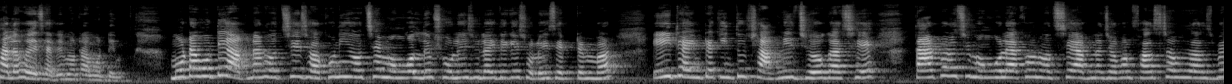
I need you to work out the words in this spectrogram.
ভালো হয়ে যাবে মোটামুটি। মোটামুটি আপনার হচ্ছে যখনই হচ্ছে মঙ্গলদেব ষোলোই জুলাই থেকে ষোলোই সেপ্টেম্বর, এই টাইমটা কিন্তু চাকরির যোগ আছে। তারপর হচ্ছে মঙ্গল এখন হচ্ছে আপনার যখন ফার্স্ট হাউস আসবে,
